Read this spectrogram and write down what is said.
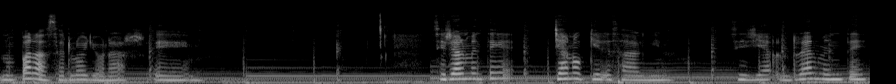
no para hacerlo llorar. Eh, si realmente ya no quieres a alguien, si ya realmente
